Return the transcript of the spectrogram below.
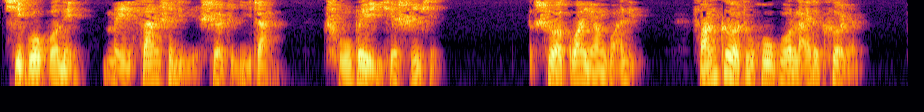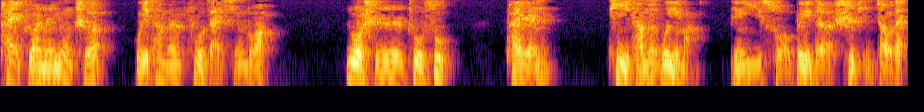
齐国国内每三十里设置驿站，储备一些食品，设官员管理。凡各诸侯国来的客人，派专人用车为他们负载行装；若是住宿，派人替他们喂马，并以所备的食品招待。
